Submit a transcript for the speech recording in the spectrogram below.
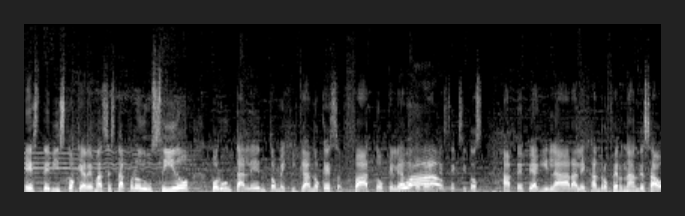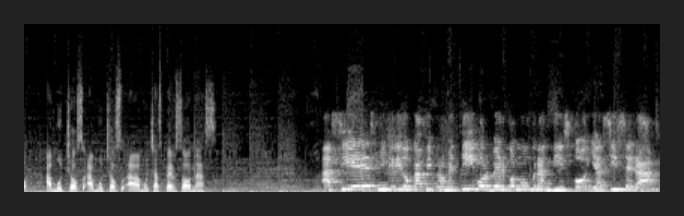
este disco que además está producido por un talento mexicano que es Fato, que le ha dado grandes éxitos a Pepe Aguilar, a Alejandro Fernández, a, a muchos, a muchos, a muchas personas. Así es, mi querido Cafi, prometí volver con un gran disco y así será.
